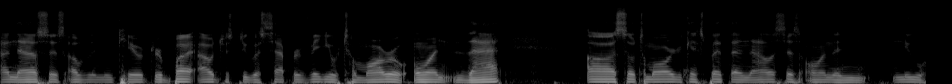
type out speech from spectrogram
analysis of the new character, but I'll just do a separate video tomorrow on that. Uh, so tomorrow you can expect the analysis on the n- new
